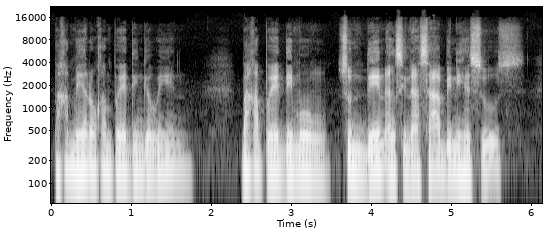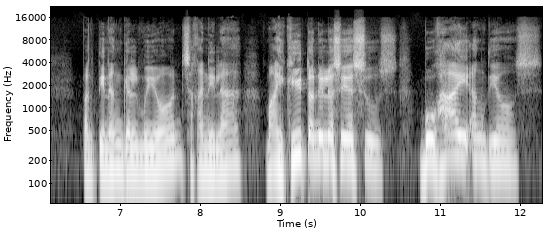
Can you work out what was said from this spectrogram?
Baka meron kang pwedeng gawin. Baka pwede mong sundin ang sinasabi ni Jesus. Pag tinanggal mo yon sa kanila, makikita nila si Jesus. Buhay ang Diyos.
